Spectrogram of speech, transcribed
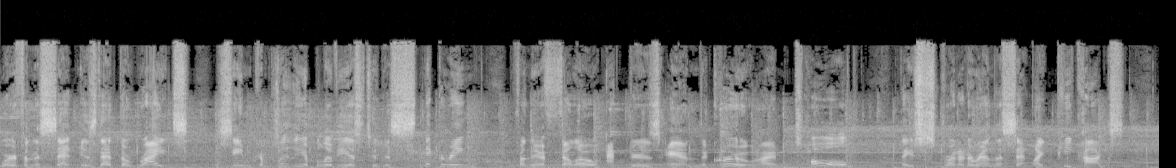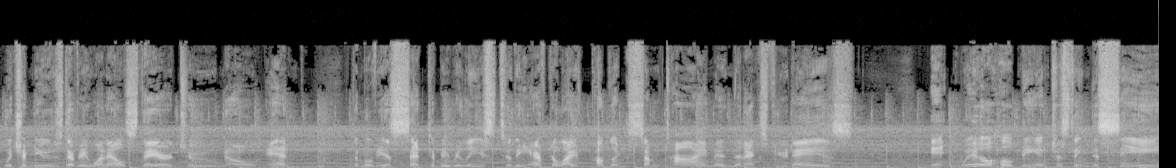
Word from the set is that the Wrights seem completely oblivious to the snickering from their fellow actors and the crew. I'm told they strutted around the set like peacocks, which amused everyone else there to no end. The movie is set to be released to the afterlife public sometime in the next few days. It will be interesting to see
